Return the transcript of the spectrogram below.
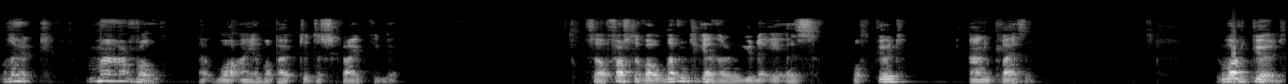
look, marvel at what I am about to describe to you. So, first of all, living together in unity is both good and pleasant. The word good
